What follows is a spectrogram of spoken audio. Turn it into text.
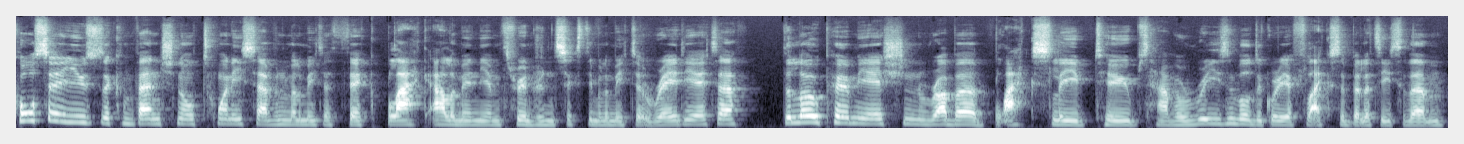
Corsair uses a conventional 27mm thick black aluminium 360mm radiator. The low permeation rubber black sleeve tubes have a reasonable degree of flexibility to them.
